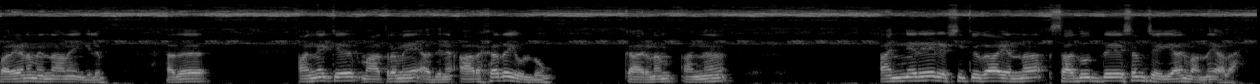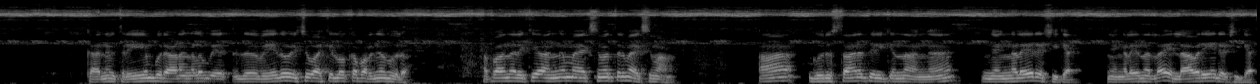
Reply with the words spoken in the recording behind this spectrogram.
പറയണമെന്നാണ് എങ്കിലും അത് അങ്ങയ്ക്ക് മാത്രമേ അതിന് അർഹതയുള്ളൂ. കാരണം അങ്ങ് അന്യരെ രക്ഷിക്കുക എന്ന സതുദ്ദേശം ചെയ്യാൻ വന്നയാളാണ് കാരണം ഇത്രയും പുരാണങ്ങളും വേദം ഒഴിച്ച് ബാക്കിയുള്ളതൊക്കെ പറഞ്ഞു തന്നൂല്ലോ അപ്പോൾ ആ നിലയ്ക്ക് അങ്ങ് മാക്സിമത്തിൽ മാക്സിമമാണ് ആ ഗുരുസ്ഥാനത്തിരിക്കുന്ന അങ്ങ് ഞങ്ങളെ രക്ഷിക്കാൻ ഞങ്ങളെ എന്നല്ല എല്ലാവരെയും രക്ഷിക്കാൻ.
